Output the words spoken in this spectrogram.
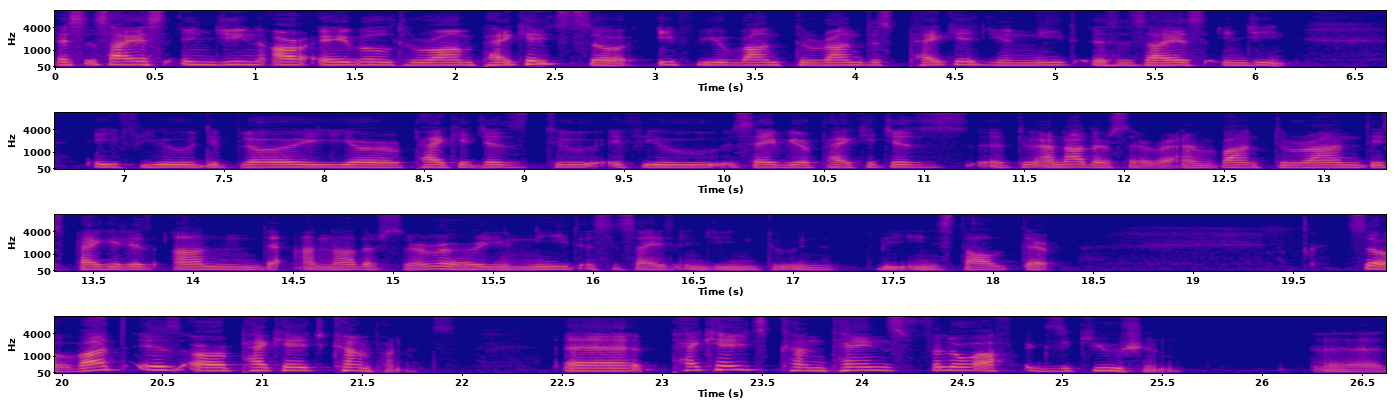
SSIS engine are able to run package. So if you want to run this package, you need SSIS engine if you deploy your packages to if you save your packages uh, to another server and want to run these packages on the, another server you need SSIS engine to, in, to be installed there. So what is our package components? Uh, package contains flow of execution. Uh,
